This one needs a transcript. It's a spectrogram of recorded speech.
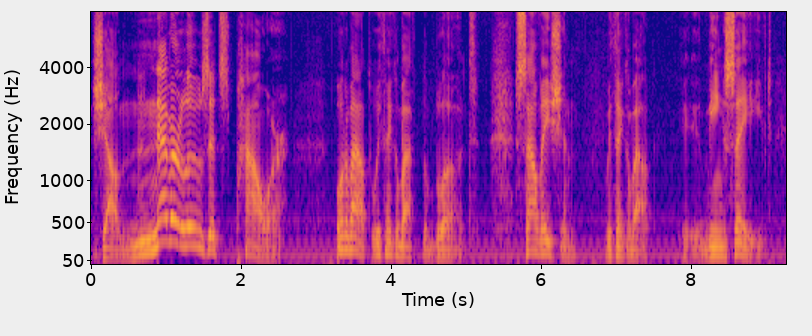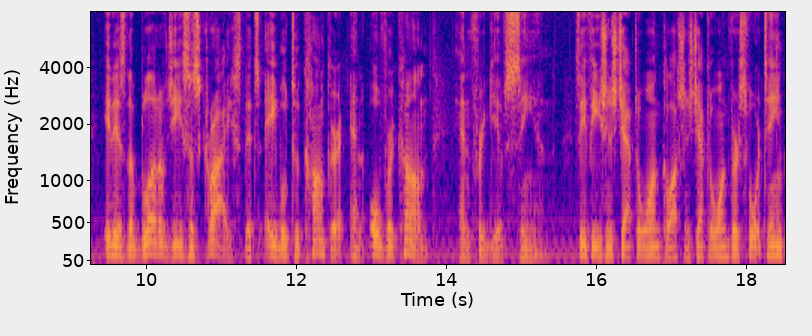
shall never lose its power. What about we think about the blood? Salvation, we think about eh, being saved. It is the blood of Jesus Christ that's able to conquer and overcome and forgive sin. See Ephesians chapter 1, Colossians chapter 1 verse 14,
